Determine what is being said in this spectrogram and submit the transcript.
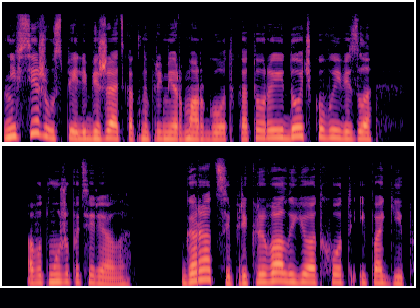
Не все же успели бежать, как, например, Маргот, которая и дочку вывезла, а вот мужа потеряла. Гораций прикрывал ее отход и погиб.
